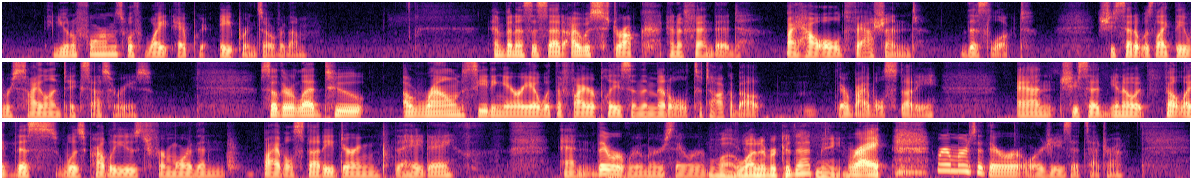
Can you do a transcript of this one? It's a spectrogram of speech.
uniforms with white ap- aprons over them. And Vanessa said, I was struck and offended by how old fashioned this looked. She said it was like they were silent accessories. So they're led to a round seating area with the fireplace in the middle to talk about their Bible study. And she said, you know, it felt like this was probably used for more than Bible study during the heyday. And there were rumors, there were Well, whatever could that mean? right rumors that there were orgies etc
